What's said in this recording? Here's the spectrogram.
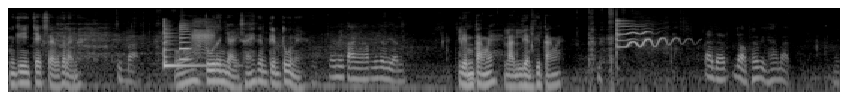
เมื่อกี้แจ็คใส่ไปเท่าไหร่นะสิบบาท โอ้ตู้ตั้งใหญ่ใช้ให้เต็มเต็มๆตู้หน่อยไม่มีตังค์ครับมีแต่เหรียญ เหรียญตังค์ไหมหลานเหรียญคือตังค์ไหมแต่เดี๋ยวหยอดเพิ่มอีกห้าบาทอ่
